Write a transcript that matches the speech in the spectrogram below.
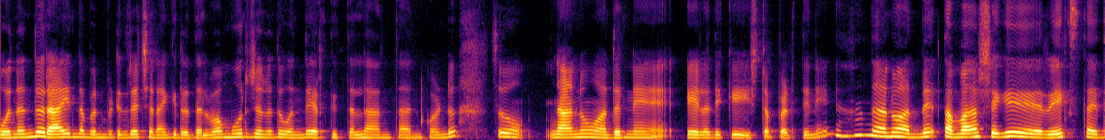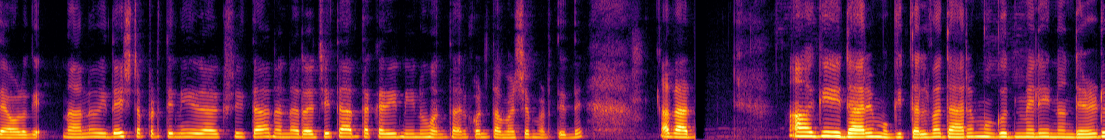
ಒಂದೊಂದು ರಾಯಿಂದ ಬಂದುಬಿಟ್ಟಿದ್ರೆ ಚೆನ್ನಾಗಿರೋದಲ್ವ? ಮೂರು ಜನದ್ದು ಒಂದೇ ಇರ್ತಿತ್ತಲ್ಲ ಅಂತ ಅಂದ್ಕೊಂಡು ಸೊ ನಾನು ಅದನ್ನೇ ಹೇಳೋದಕ್ಕೆ ಇಷ್ಟಪಡ್ತೀನಿ. ನಾನು ಅದನ್ನೇ ತಮಾಷೆಗೆ ರೇಗಿಸ್ತಾ ಇದ್ದೆ ಅವಳಿಗೆ. ನಾನು ಇದೇ ಇಷ್ಟಪಡ್ತೀನಿ ರಕ್ಷಿತಾ, ನನ್ನ ರಚಿತಾ ಅಂತ ಕರಿ ನೀನು ಅಂತ ಅಂದ್ಕೊಂಡು ತಮಾಷೆ ಮಾಡ್ತಿದ್ದೆ. ಅದಾದ ಹಾಗೆ ದಾರೆ ಮುಗೀತಲ್ವ? ದಾರೆ ಮುಗಿದ್ಮೇಲೆ ಇನ್ನೊಂದೆರಡು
